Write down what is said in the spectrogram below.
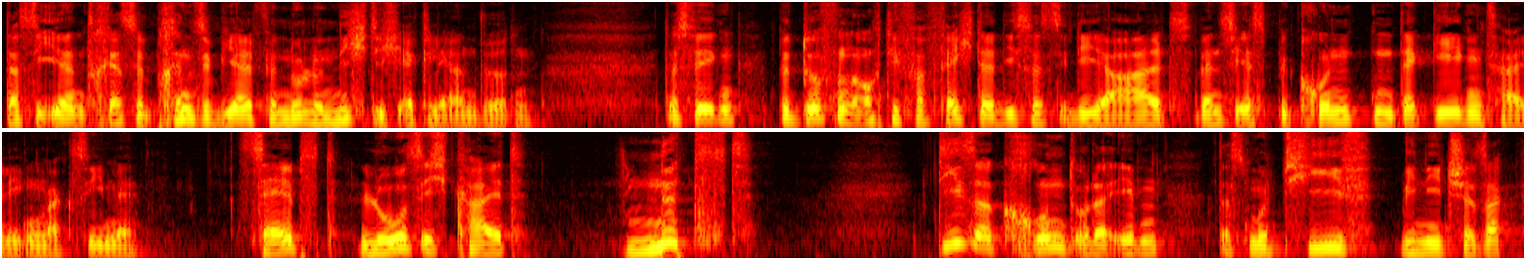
dass sie ihr Interesse prinzipiell für null und nichtig erklären würden. Deswegen bedürfen auch die Verfechter dieses Ideals, wenn sie es begründen, der gegenteiligen Maxime. Selbstlosigkeit nützt. Dieser Grund oder eben das Motiv, wie Nietzsche sagt,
